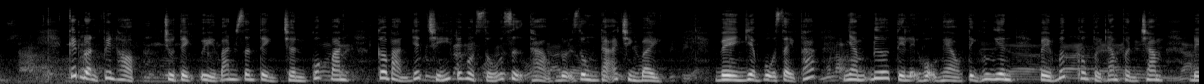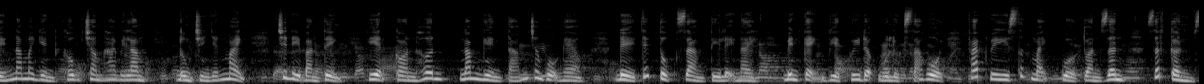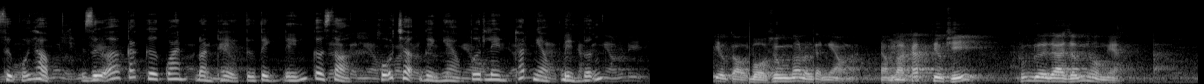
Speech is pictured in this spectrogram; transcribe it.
Kết luận phiên họp, Chủ tịch Ủy ban dân tỉnh Trần Quốc Văn cơ bản nhất trí với một số dự thảo nội dung đã trình bày về nhiệm vụ giải pháp nhằm đưa tỷ lệ hộ nghèo tỉnh Hưng Yên về mức 0,5% đến năm 2025. Đồng chí nhấn mạnh, trên địa bàn tỉnh hiện còn hơn 5.800 hộ nghèo. Để tiếp tục giảm tỷ lệ này, bên cạnh việc huy động nguồn lực xã hội, phát huy sức mạnh của toàn dân, rất cần sự phối hợp giữa các cơ quan, đoàn thể từ tỉnh đến cơ sở, hỗ trợ người nghèo vươn lên thoát nghèo bền vững. Yêu cầu bổ sung các đối tượng nghèo này và các tiêu chí, cũng đưa ra giống như hộ nghèo.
